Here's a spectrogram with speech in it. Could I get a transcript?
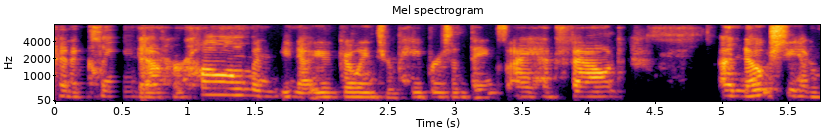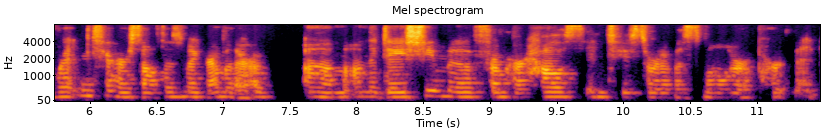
kind of cleaned out her home and, you know, you're going through papers and things, I had found a note she had written to herself as my grandmother um, on the day she moved from her house into sort of a smaller apartment.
